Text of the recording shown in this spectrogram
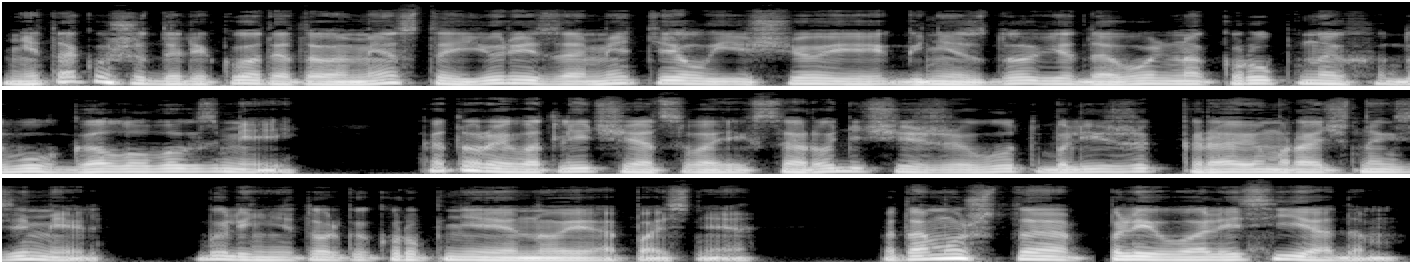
Не так уж и далеко от этого места Юрий заметил еще и гнездовье довольно крупных двухголовых змей, которые, в отличие от своих сородичей, живут ближе к краю мрачных земель, были не только крупнее, но и опаснее. Потому что плевались ядом,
